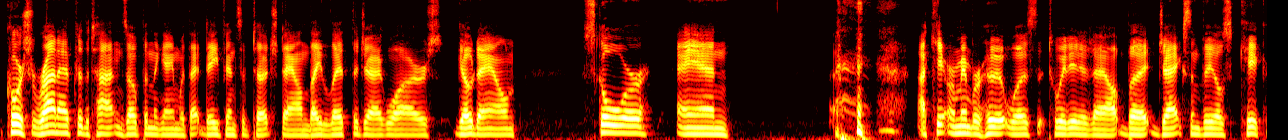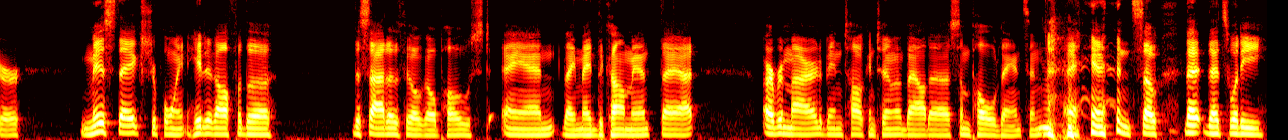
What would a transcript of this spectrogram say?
of course, right after the Titans opened the game with that defensive touchdown, they let the Jaguars go down, score, and I can't remember who it was that tweeted it out, but Jacksonville's kicker missed the extra point, hit it off of the the side of the field goal post, and they made the comment that Urban Meyer had been talking to him about uh, some pole dancing, and so that that's what he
